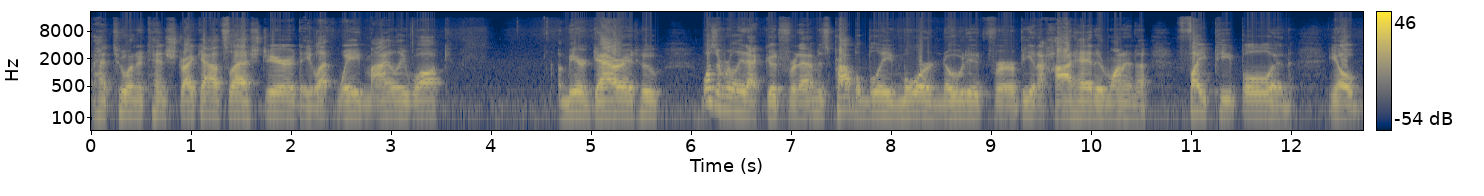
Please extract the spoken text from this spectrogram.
had 210 strikeouts last year. They let Wade Miley walk. Amir Garrett, who wasn't really that good for them, is probably more noted for being a hothead and wanting to fight people and, you know,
